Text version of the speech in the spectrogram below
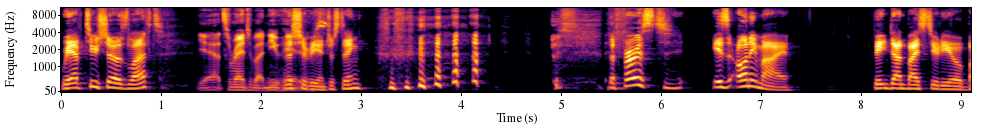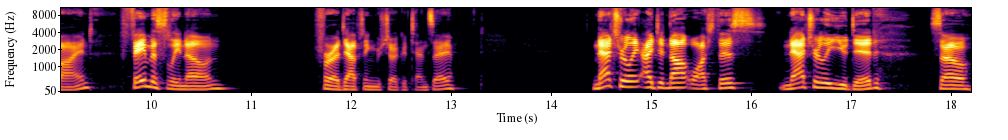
We have two shows left. Yeah, it's a rant about new haters. This should be interesting. the first is Onimai, being done by Studio Bind famously known for adapting Mushoku Tensei. Naturally, I did not watch this. Naturally, you did. So,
